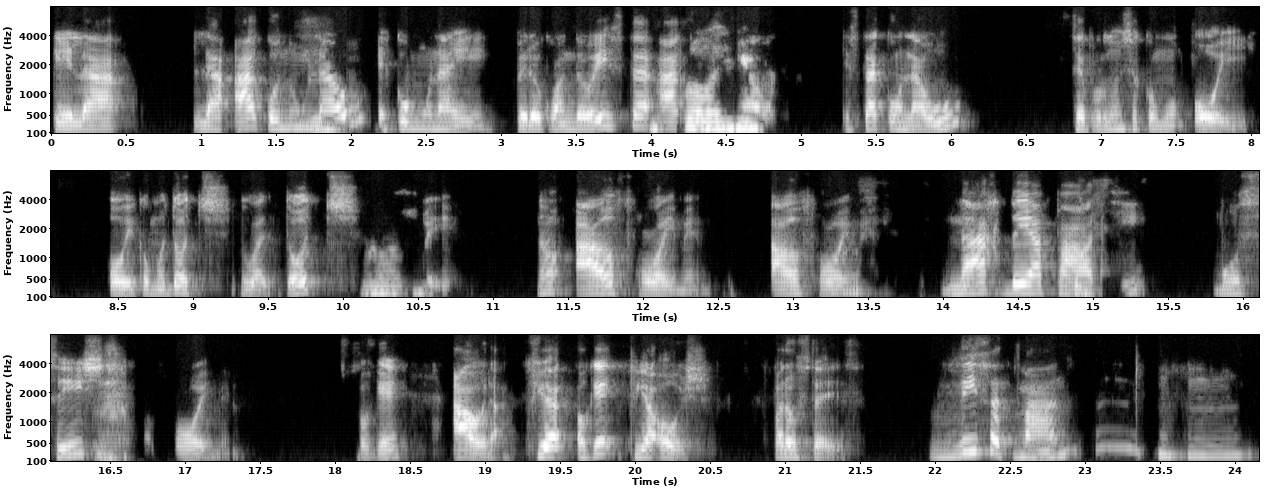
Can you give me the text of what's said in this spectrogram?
que la, la A con un lau es como una E, pero cuando esta A con lau está con la U, se pronuncia como hoy. Hoy, como Deutsch. Igual, Deutsch. Räumen. ¿no? Aufräumen, aufräumen. Nach der Party muss ich aufräumen. ¿Ok? Ahora, für, ¿ok? Für euch, para ustedes. Wie sagt man?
